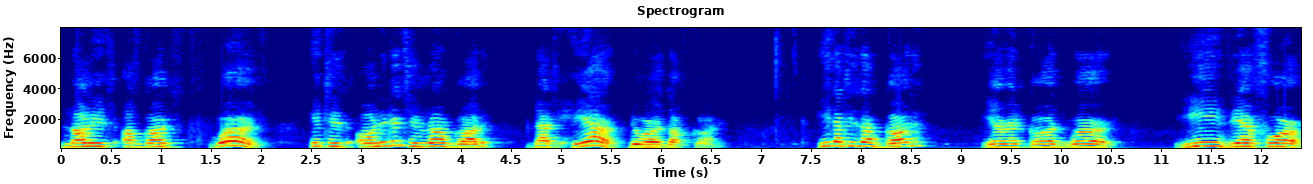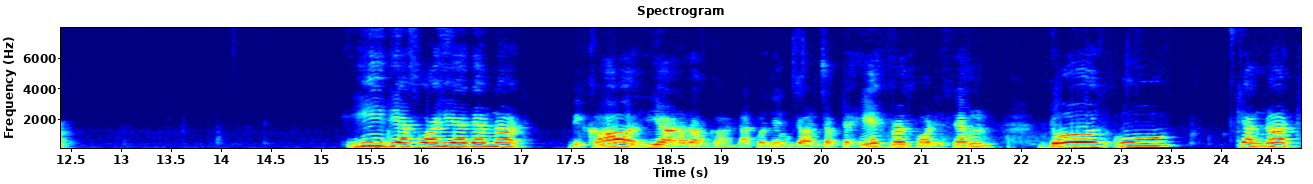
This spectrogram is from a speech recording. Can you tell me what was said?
knowledge of God's words. It is only the children of God that hear the words of God. He that is of God heareth God's word. Ye therefore, ye therefore hear them not, because ye are not of God. That was in John chapter 8, verse 47. Those who cannot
